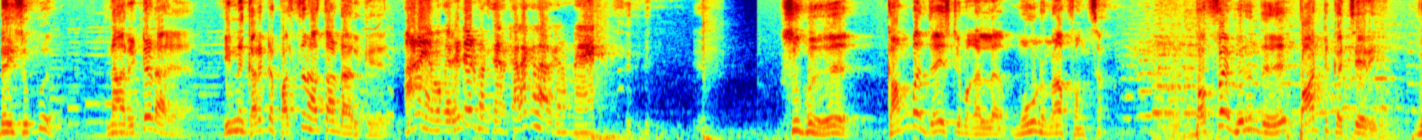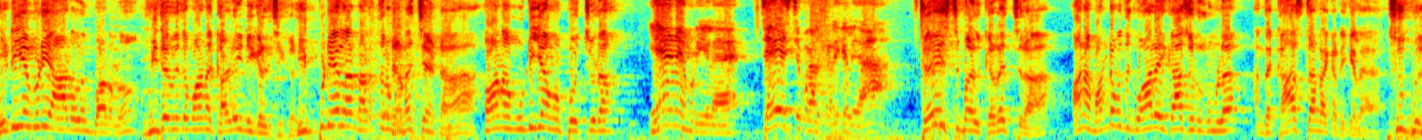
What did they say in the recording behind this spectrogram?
டேய் சுப்பு நான் ரிட்டையர்ட் ஆக இன்னும் கரெக்டா பத்து நாத்தாண்டா இருக்கு. ஆனா உங்க ரிட்டையர் பண்ணிட்டார் கலக்கலா இருக்கணும்னே சுப்பு கம்பன் ஜெயஸ்ரீ மகல்ல மூணு நாள் ஃபங்க்ஷன் பஃபே விருந்து பாட்டு கச்சேரி விடிய விடிய ஆடலும் பாடலும் விதவிதமான கலை நிகழ்ச்சிகள். இப்படியெல்லாம் நடத்தணும்? நினைச்சேன்டா. ஆனா முடியாம போச்சுடா. ஏனே முடியல. ஜெயஸ்டி பால் கிடைக்கலையா? டேஸ்ட் மேல் கிடைச்சிரா ஆனா மண்டபத்துக்கு வாடகை காசு கொடுக்கும்ல அந்த காசு தான்டா கிடைக்கல. சுப்பு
